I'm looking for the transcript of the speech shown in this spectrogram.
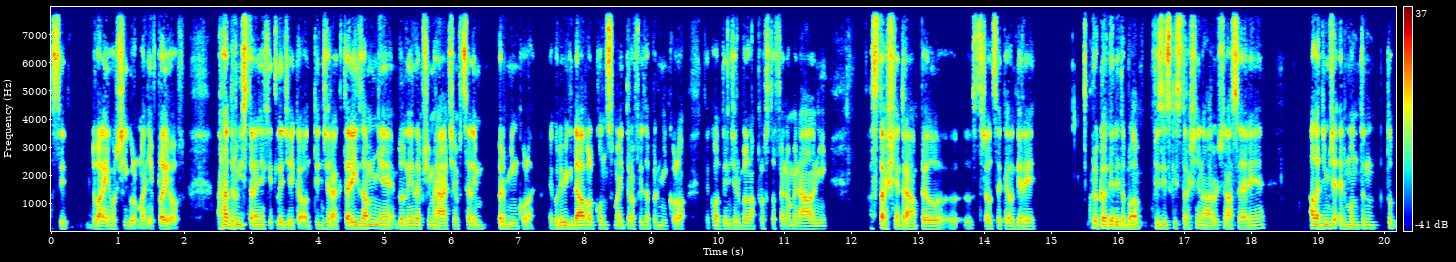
asi dva nejhorší golmani v playoff. A na druhé straně chytli Jakea Ottingera, který za mě byl nejlepším hráčem v celém prvním kole. Jako kdybych dával Consmite Trophy za první kolo, tak Ottinger byl naprosto fenomenální a strašně trápil eh, střelce Calgary. Pro Calgary to byla fyzicky strašně náročná série, ale tím, že Edmonton to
